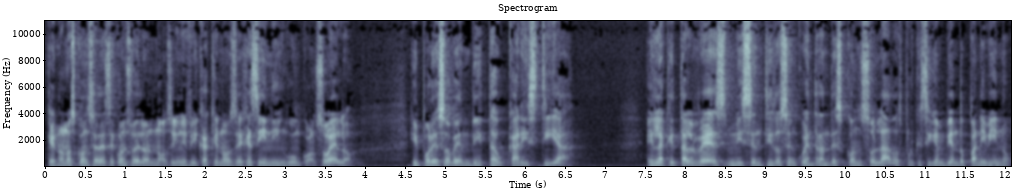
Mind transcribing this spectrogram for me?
Que no nos concede ese consuelo no significa que nos deje sin ningún consuelo. Y por eso bendita Eucaristía en la que tal vez mis sentidos se encuentran desconsolados porque siguen viendo pan y vino,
